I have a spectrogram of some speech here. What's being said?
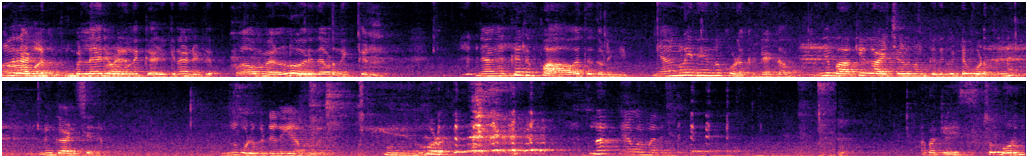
ഞങ്ങൾ രണ്ട് പിള്ളേർ ഇവിടെ നിന്ന് കഴിക്കണ കണ്ടിട്ട് പാവം വെള്ളം ഒരു അവിടെ നിൽക്കണം ഞങ്ങൾക്ക് എന്റെ പാവത്തെ തുടങ്ങി. ഞങ്ങൾ ഇനി ഒന്ന് കൊടുക്കട്ടെ കേട്ടോ ഇനി ബാക്കി കാഴ്ചകൾ നമുക്ക് ഇതിന്റെ കൂടെ തന്നെ ഞാൻ കാണിച്ചു തരാം. ഇന്ന് കൊടുക്കട്ടെ ക്യാമറമാൻ അപ്പോൾ കേസ് ചോറും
